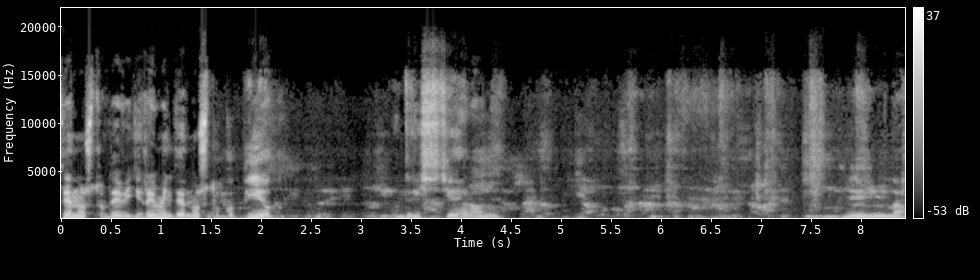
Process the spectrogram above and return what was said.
99 гривень 90 копійок. 200 грамів. Да.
